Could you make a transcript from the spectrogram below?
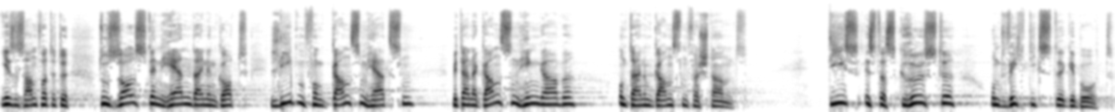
Jesus antwortete, du sollst den Herrn, deinen Gott, lieben von ganzem Herzen, mit deiner ganzen Hingabe und deinem ganzen Verstand. Dies ist das größte und wichtigste Gebot.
